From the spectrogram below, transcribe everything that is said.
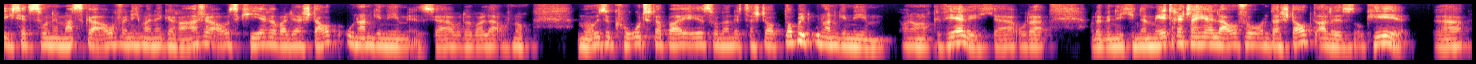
Ich setze so eine Maske auf, wenn ich meine Garage auskehre, weil der Staub unangenehm ist, ja, oder weil da auch noch Mäusekot dabei ist und dann ist der Staub doppelt unangenehm und auch noch gefährlich, ja, oder, oder wenn ich in der Mähdrescher herlaufe und da staubt alles, okay, ja,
